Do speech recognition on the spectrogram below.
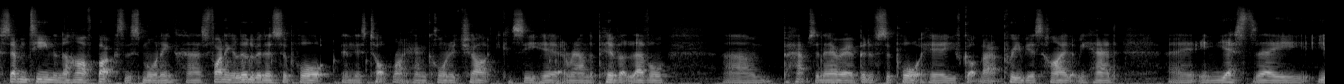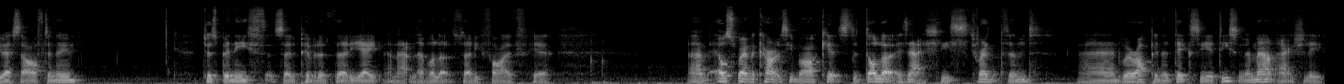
17 and a half bucks this morning. Uh, it's finding a little bit of support in this top right hand corner chart. You can see here around the pivot level. Um, perhaps an area, a bit of support here. You've got that previous high that we had uh, in yesterday US afternoon, just beneath, so the pivot at 38 and that level at 35 here. Um, elsewhere in the currency markets, the dollar is actually strengthened and we're up in a Dixie a decent amount actually.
